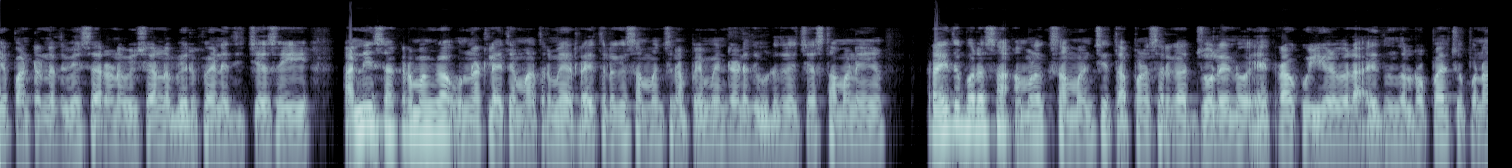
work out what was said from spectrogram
ఏ పంట అనేది వేశారు అన్న విషయాలను వెరిఫై అనేది చేసి అన్ని సక్రమంగా ఉన్నట్లయితే మాత్రమే రైతులకు సంబంధించిన పేమెంట్ అనేది విడుదల చేస్తామని రైతు భరోసా అమలుకు సంబంధించి తప్పనిసరిగా జూలైలో ఎకరాకు ఏడు వేల ఐదు వందల రూపాయల చొప్పున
